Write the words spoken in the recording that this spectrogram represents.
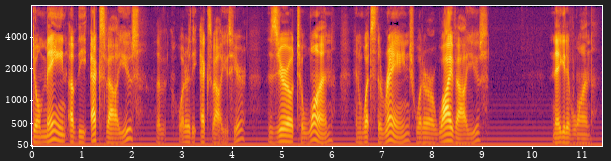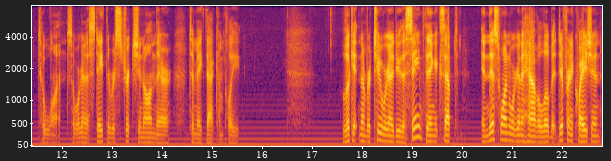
domain of the x values? The, what are the x values here? 0 to 1. And what's the range? What are our y values? Negative 1 to 1. So we're going to state the restriction on there to make that complete. Look at number 2. We're going to do the same thing except in this one, we're going to have a little bit different equation.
